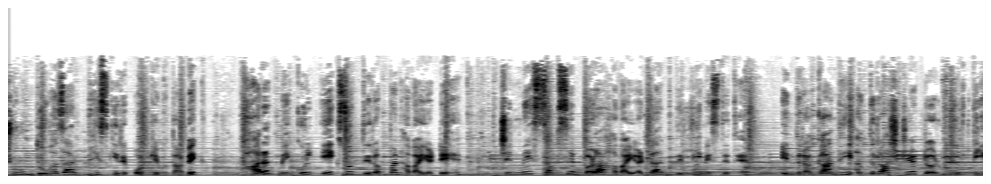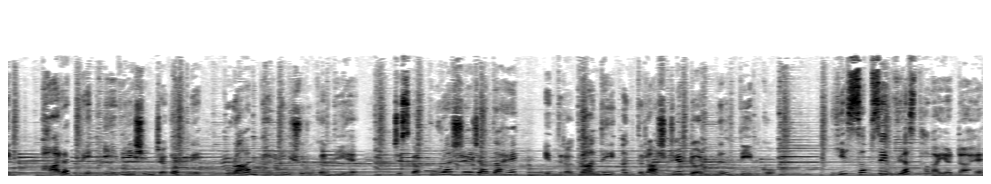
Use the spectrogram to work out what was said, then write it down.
जून 2020 की रिपोर्ट के मुताबिक भारत में कुल एक सौ तिरपन हवाई अड्डे हैं, जिनमें सबसे बड़ा हवाई अड्डा दिल्ली में स्थित है। इंदिरा गांधी अंतर्राष्ट्रीय टर्मिनल तीन, भारत ने एविएशन जगत में उड़ान भरनी शुरू कर दी है, जिसका पूरा श्रेय जाता है इंदिरा गांधी अंतर्राष्ट्रीय टर्मिनल तीन को। ये सबसे व्यस्त हवाई अड्डा है,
